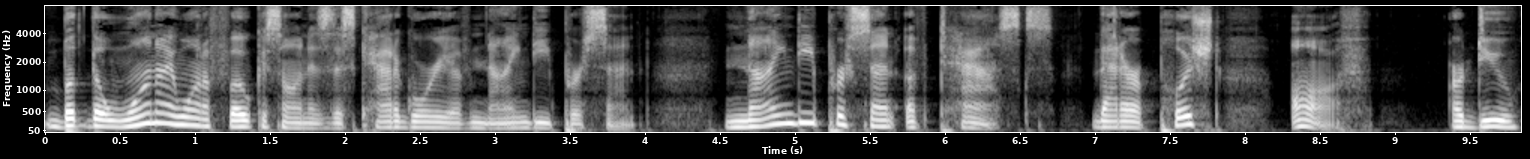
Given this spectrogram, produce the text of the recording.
But the one I want to focus on is this category of 90%. 90% of tasks that are pushed off are due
